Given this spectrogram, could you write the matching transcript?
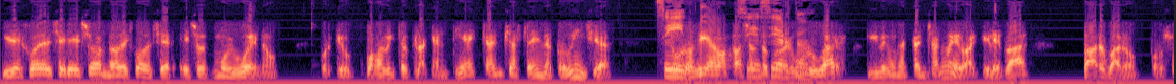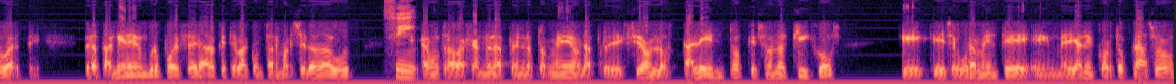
y dejó de ser eso, no dejó de ser, eso es muy bueno, porque vos has visto que la cantidad de canchas que hay en la provincia, sí, todos los días vas pasando por algún lugar y ves una cancha nueva que les va bárbaro, por suerte. Pero también hay un grupo de federados que te va a contar Marcelo Daud. Sí. Estamos trabajando en, la, en los torneos, la proyección, los talentos, que son los chicos, que, que, seguramente en mediano y corto plazo,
